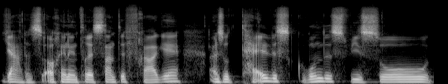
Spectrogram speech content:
Ja, das ist auch eine interessante Frage. Also Teil des Grundes, wieso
